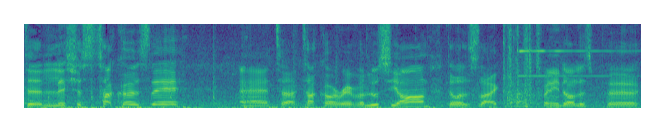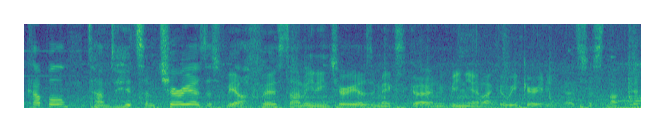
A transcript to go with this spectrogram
Delicious tacos there at uh, Taco Revolucion. There was like $20 per couple. Time to hit some churros. This will be our first time eating churros in Mexico and we've been here like a week already. That's just not good.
